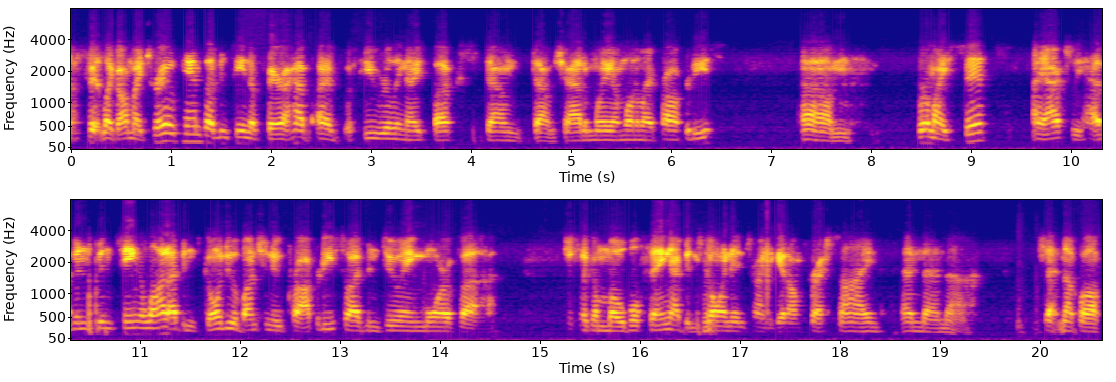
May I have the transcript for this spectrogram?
a fit like on my trail cams. I've been seeing a fair. I have I have a few really nice bucks down down Chatham way on one of my properties. Um, for my sits, I actually haven't been seeing a lot. I've been going to a bunch of new properties, so I've been doing more of a just like a mobile thing. I've been going in trying to get on fresh sign and then uh, setting up off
